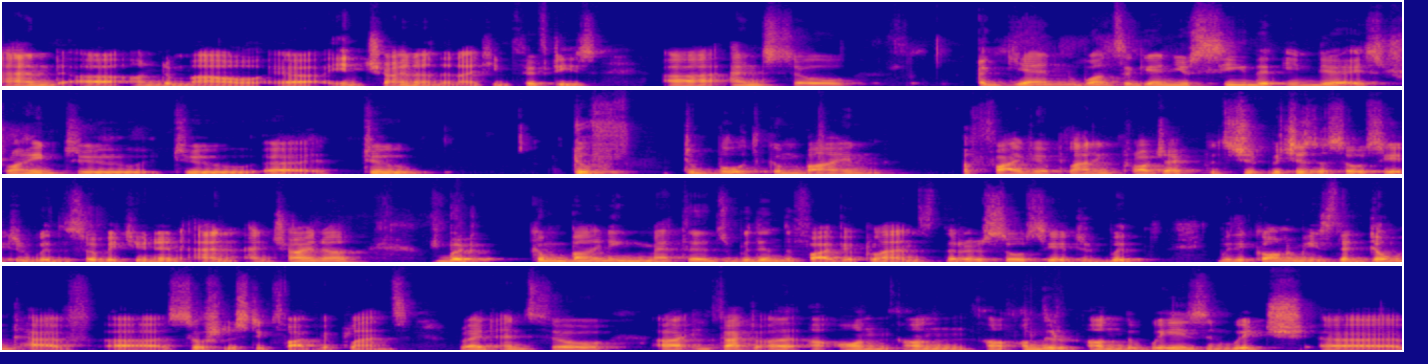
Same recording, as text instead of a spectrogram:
and uh, under Mao uh, in China in the 1950s. Uh, and so, again, once again, you see that India is trying to to uh, to to to both combine a five-year planning project, which, which is associated with the Soviet Union and, and China, but combining methods within the five-year plans that are associated with, with economies that don't have uh, socialistic five-year plans, right? And so, uh, in fact, uh, on on on the on the ways in which uh,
